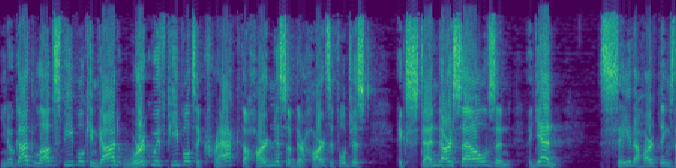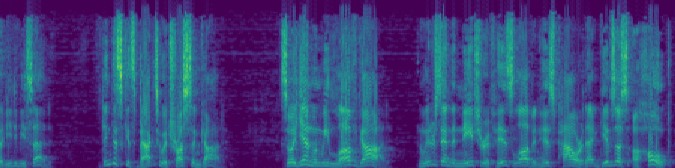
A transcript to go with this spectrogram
You know, God loves people. Can God work with people to crack the hardness of their hearts if we'll just extend ourselves and again, say the hard things that need to be said? I think this gets back to a trust in God. So again, when we love God, and we understand the nature of His love and His power, that gives us a hope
